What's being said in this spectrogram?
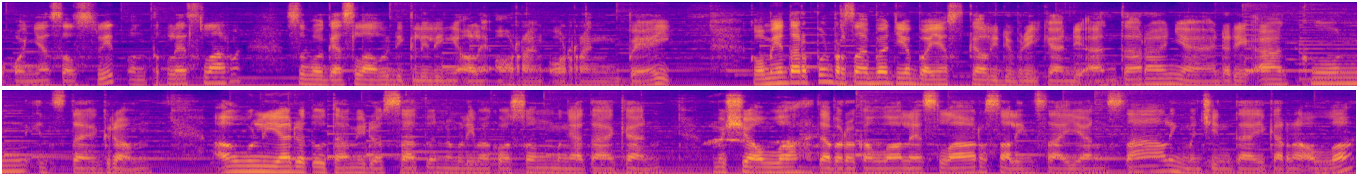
Pokoknya so sweet untuk Leslar. Semoga selalu dikelilingi oleh orang-orang baik Komentar pun persahabat ya banyak sekali diberikan di antaranya dari akun Instagram. Aulia.utami.1650 mengatakan Masya Allah, Tabarakallah Leslar saling sayang, saling mencintai karena Allah.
